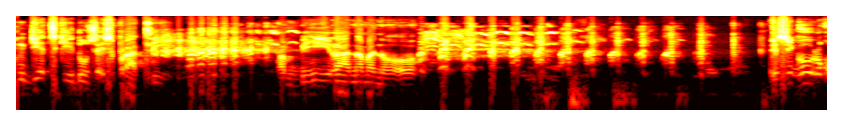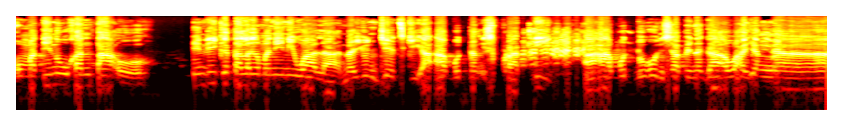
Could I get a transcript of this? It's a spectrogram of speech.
yung jet ski doon sa Spratly. Pambihira naman, oo. Eh siguro kung matinukan tao, hindi ka talaga maniniwala na yung jet ski aabot ng Spratly. Aabot doon sa pinag-aawayang uh,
